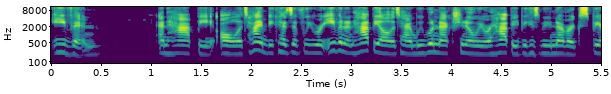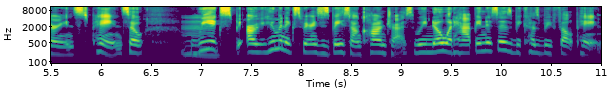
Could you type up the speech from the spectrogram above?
even and happy all the time because if we were even and happy all the time we wouldn't actually know we were happy because we've never experienced pain. So we exp- our human experience is based on contrast. We know what happiness is because we felt pain.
